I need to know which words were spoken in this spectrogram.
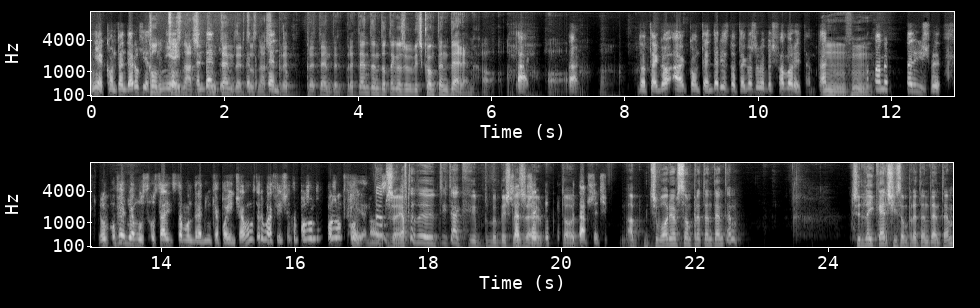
Nie, kontenderów jest Kon, mniej. co znaczy kontender, to znaczy pre, pretendent. Pretendent do tego, żeby być kontenderem. O, Tak, o. tak. Do tego, a kontender jest do tego, żeby być faworytem, tak? Mhm. Mamy, ustaliliśmy. Uwielbiam us- ustalić z tobą drabinkę pojęciową, wtedy łatwiej się to porząd, porządkuje. No. Dobrze, ja wtedy i tak myślę, że to... Da przeciw. A czy Warriors są pretendentem? Czy Lakersi są pretendentem?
